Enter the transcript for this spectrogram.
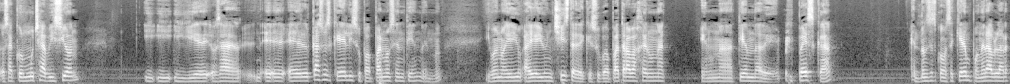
o sea, con mucha visión, y, y, y eh, o sea, el caso es que él y su papá no se entienden, ¿no? Y bueno, ahí, hay un chiste de que su papá trabaja en una, en una tienda de pesca, entonces cuando se quieren poner a hablar,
